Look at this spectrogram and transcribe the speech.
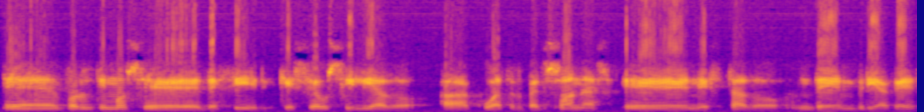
Eh, por último, sé decir que se ha auxiliado a cuatro personas en estado de embriaguez,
